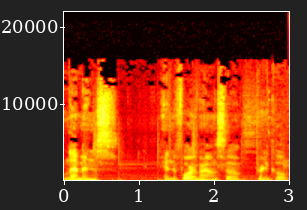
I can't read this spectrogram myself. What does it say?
lemons in the foreground. So pretty cool.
